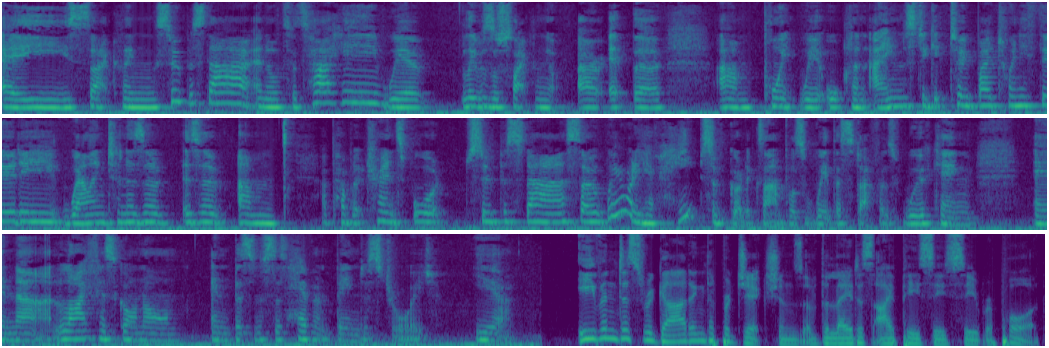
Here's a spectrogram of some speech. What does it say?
a cycling superstar in Ōtautahi where levels of cycling are at the um, point where Auckland aims to get to by 2030. Wellington is a is a um, a public transport superstar. So we already have heaps of good examples of where the stuff is working, and uh, life has gone on, and businesses haven't been destroyed. Yeah. Even disregarding the projections of the latest IPCC report,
